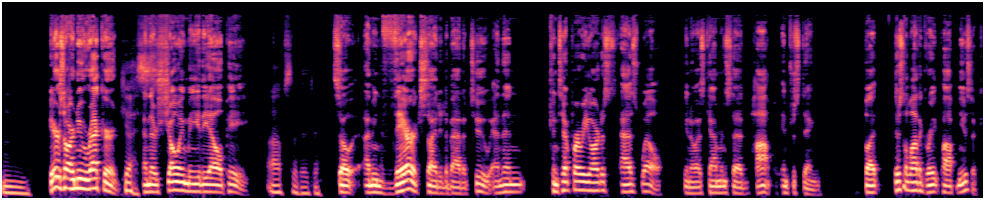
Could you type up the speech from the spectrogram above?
Mm. Here's our new record. Yes. And they're showing me the LP. Absolutely. So, I mean, they're excited about it too. And then contemporary artists as well. You know, as Cameron said, pop, interesting. But there's a lot of great pop music.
